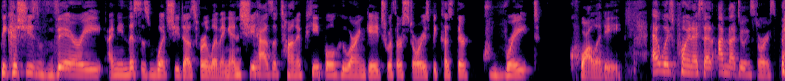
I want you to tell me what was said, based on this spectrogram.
because she's very, I mean, this is what she does for a living. And she has a ton of people who are engaged with her stories because they're great quality. At which point I said, I'm not doing stories.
